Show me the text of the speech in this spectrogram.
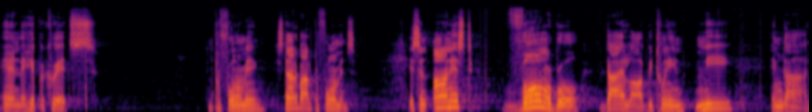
and the hypocrites in performing. It's not about a performance, it's an honest, vulnerable dialogue between me and God.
